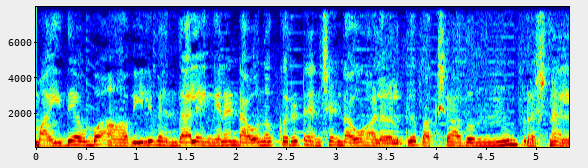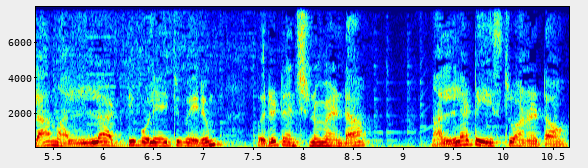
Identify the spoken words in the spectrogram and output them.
മൈദയാകുമ്പോൾ ആവിയിൽ വെന്താൽ എങ്ങനെ ഉണ്ടാവും എന്നൊക്കെ ഒരു ടെൻഷൻ ഉണ്ടാവും ആളുകൾക്ക്. പക്ഷെ അതൊന്നും പ്രശ്നമല്ല. നല്ല അടിപൊളിയായിട്ട് വരും. ഒരു ടെൻഷനും വേണ്ട. നല്ല ടേസ്റ്റുമാണ് കേട്ടോ.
